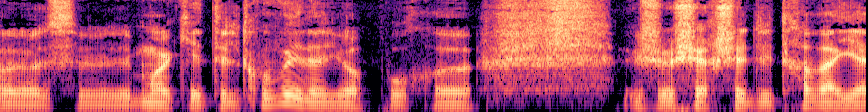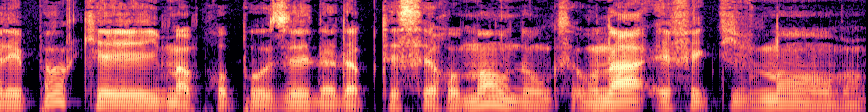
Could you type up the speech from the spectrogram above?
Euh, c'est moi qui ai été le trouver d'ailleurs pour. euh, je cherchais du travail à l'époque et il m'a proposé d'adapter ses romans. Donc on a effectivement,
